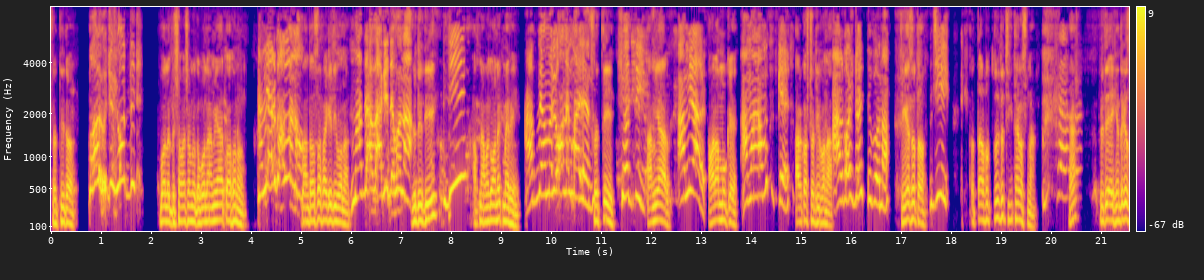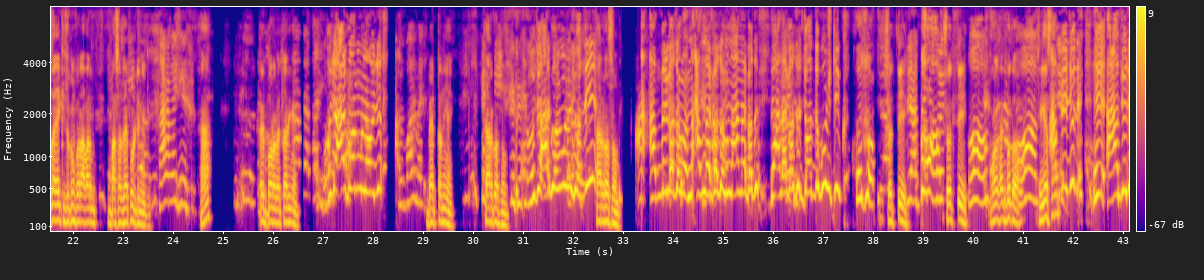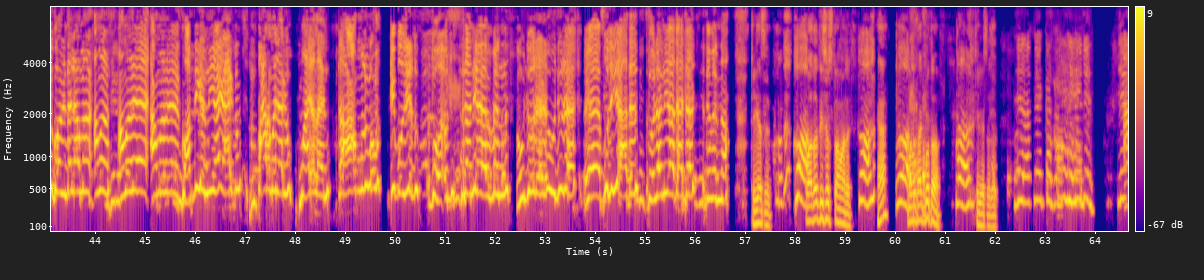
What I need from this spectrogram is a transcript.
সত্যি তো? বলে সবার সামনে বলে আমি আর কখনো আমি মাদ্রাসা ফাঁকি দেবো না। যদি দিই। আপনি আমাকে অনেক মেরেন আপনি আমাকে অনেক মারেন সত্যি? সত্যি। আমি আর? আমি আর? আমার আম্মুকে? আমার আমাকে আর কষ্ট দিব না? আর কষ্ট দিব না। ঠিক আছে তো? জি। তারপর তুই তো ঠিক থাকস না? হ্যাঁ। তুই তো এখান থেকে যাই কিছুক্ষণ পর আবার বাসা যায় পোল্ট্রি নিবি। হ্যাঁ? এই বড় ব্যাটটা নিয়ে ব্যাটটা নিয়ে। কার কসম? কার কসম? আ- আপনার কথা আপনার কথা নানার কথা দাদার কথা চোদ্দ গোষ্ঠী কসম সত্যি? সত্যি? মনে থাকব তো? ঠিক আছে? আপনি যদি আর যদি করেন তাহলে আমার আমার আমার আমার ঘর থেকে নিয়ে একদম মেরে একদম মারা লাইন তা আমার কি বলি আসবেন হুজুরে হুজুরে এ পুলিশ হাতে ধরে নিয়ে যাইতে দেবেন না। ঠিক আছে। কথা দিছিস তো আমারে। হ্যাঁ? মনে থাকব তো? ঠিক আছে Yeah.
